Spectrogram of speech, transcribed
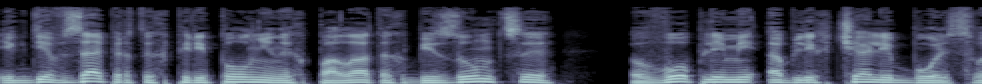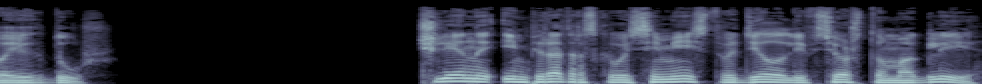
и где в запертых переполненных палатах безумцы воплями облегчали боль своих душ. Члены императорского семейства делали все, что могли,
